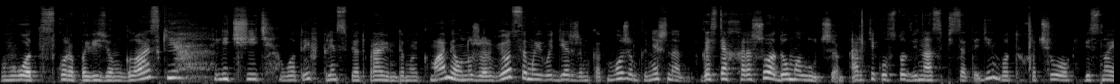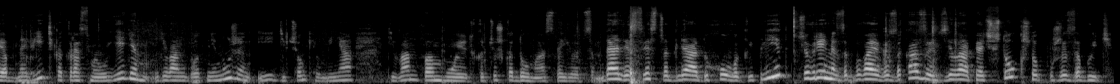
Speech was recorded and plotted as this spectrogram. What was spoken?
Вот, скоро повезем глазки лечить, вот, и, в принципе, отправим домой к маме. Он уже рвется, мы его держим как можем. Конечно, в гостях хорошо, а дома лучше. Артикул 112.51, вот, хочу весной обновить, как раз мы уедем, диван вот не нужен, и девчонки у меня диван помоют, Катюшка дома остается. Далее, средство для духовок и плит. Все время забываю его заказывать, взяла 5 штук, чтобы уже забыть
